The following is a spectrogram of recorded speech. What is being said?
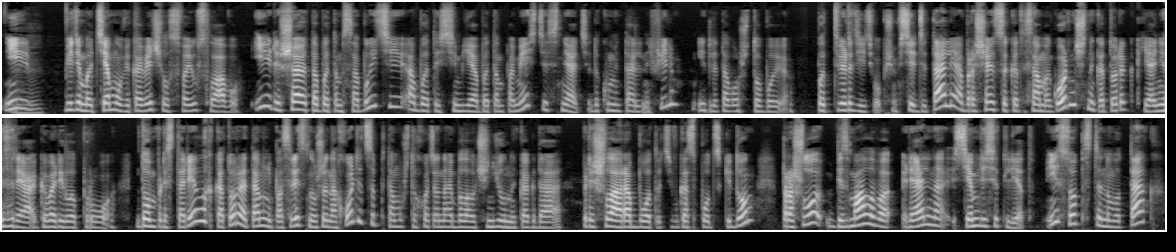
И mm-hmm. Видимо, тем увековечил свою славу. И решают об этом событии, об этой семье, об этом поместье снять документальный фильм. И для того, чтобы подтвердить, в общем, все детали, обращаются к этой самой горничной, которая, как я не зря говорила про дом престарелых, которая там непосредственно уже находится, потому что хоть она и была очень юной, когда пришла работать в господский дом, прошло без малого реально 70 лет. И, собственно, вот так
